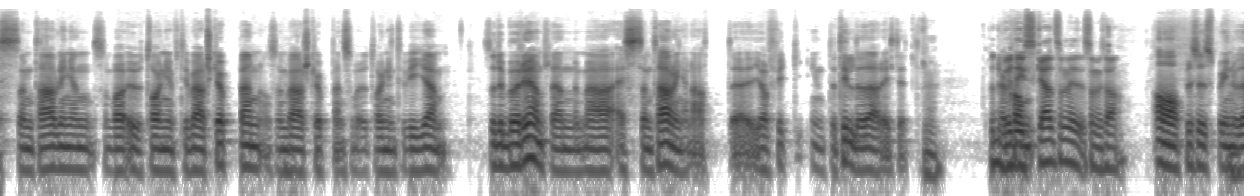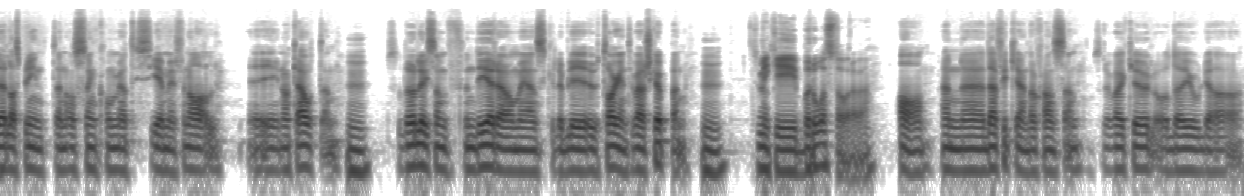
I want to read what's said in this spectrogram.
SM-tävlingen som var uttagningen till världscupen och sen världscupen som var uttagningen till VM. Så det började egentligen med SM-tävlingarna att eh, jag fick inte till det där riktigt. Och du Jag blev kom- diskad som vi, som vi sa. Ja, precis på individuella sprinten och sen kom jag till semifinal i knockouten. Mm. Så då liksom funderade jag om jag ens skulle bli uttagen till världscupen. Mm. Som gick i Borås då va? Ja, men eh, där fick jag ändå chansen. Så det var kul och då gjorde jag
